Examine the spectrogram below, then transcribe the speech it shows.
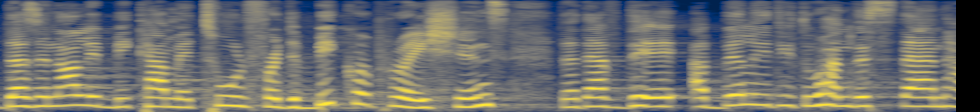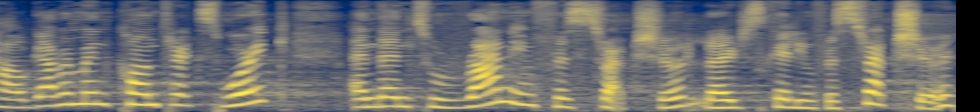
doesn't only become a tool for the big corporations that have the ability to understand how government contracts work and then to run infrastructure, large scale infrastructure,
